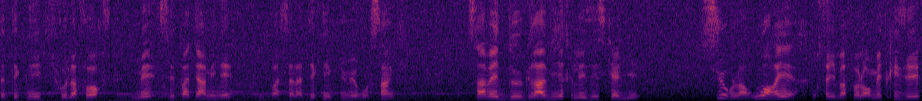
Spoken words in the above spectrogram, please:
cette technique, il faut de la force, mais c'est pas terminé. On passe à la technique numéro 5. Ça va être de gravir les escaliers sur la roue arrière. Pour ça, il va falloir maîtriser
